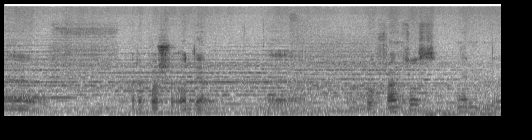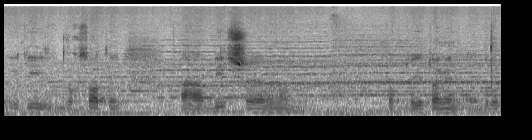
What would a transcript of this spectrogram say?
е, перепрошую, один е, був француз, який 200-й, а більше, ну, тобто і то він е, друг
